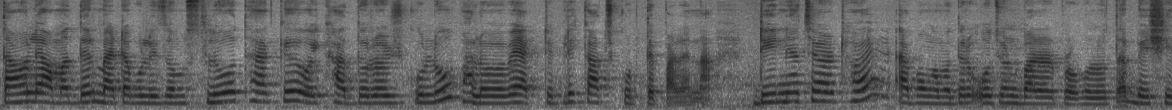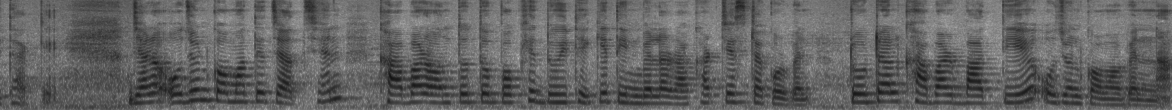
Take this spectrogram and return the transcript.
তাহলে আমাদের মেটাবলিজম স্লো থাকে, ওই খাদ্যরসগুলো ভালোভাবে অ্যাক্টিভলি কাজ করতে পারে না। ডিনেচার্ড হয় এবং আমাদের ওজন বাড়ার প্রবণতা বেশি থাকে। যারা ওজন কমাতে চাচ্ছেন, খাবার অন্তত পক্ষে দুই থেকে তিন বেলা রাখার চেষ্টা করবেন। টোটাল খাবার বাদ দিয়ে ওজন কমাবেন না।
